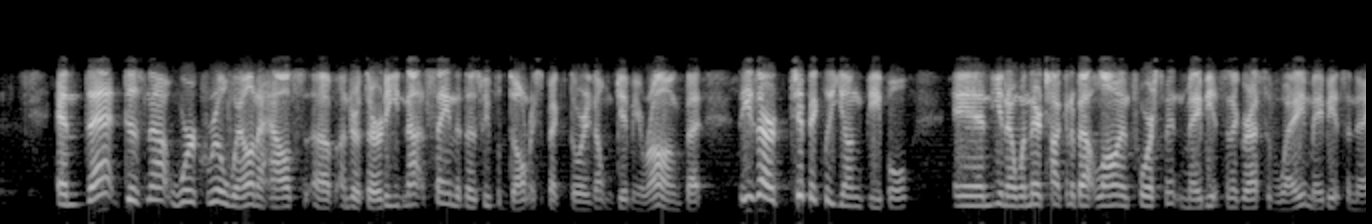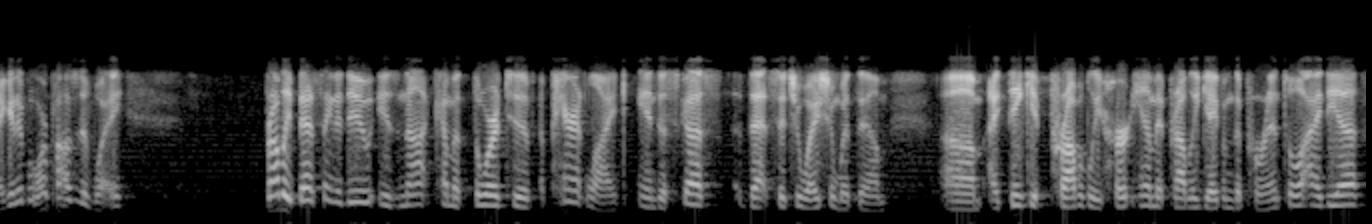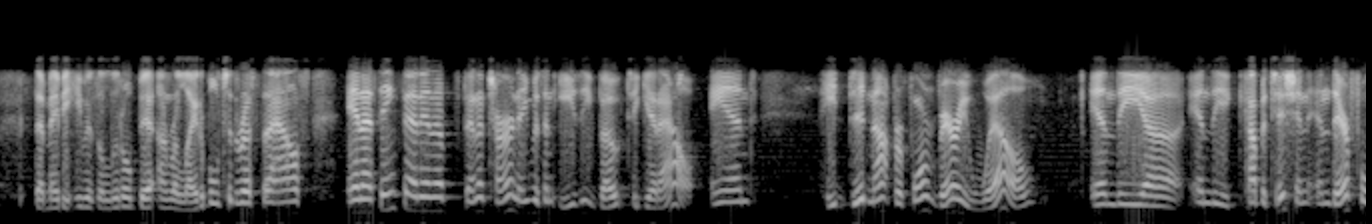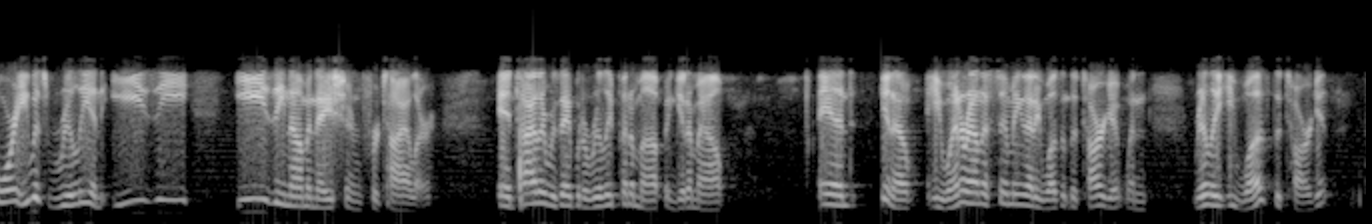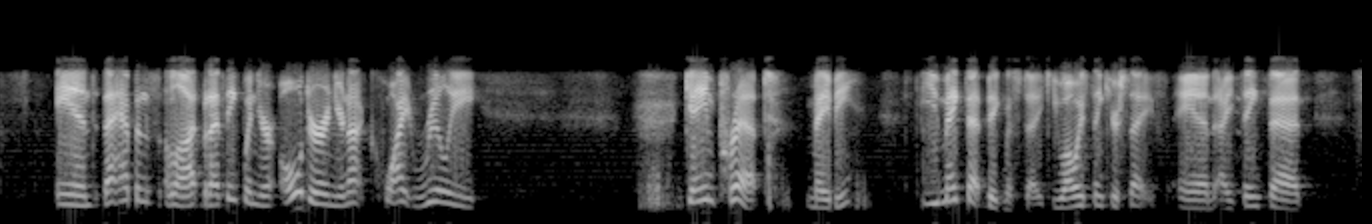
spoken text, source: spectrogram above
and that does not work real well in a house of under 30. Not saying that those people don't respect authority. Don't get me wrong, but these are typically young people. And you know when they're talking about law enforcement, maybe it's an aggressive way, maybe it's a negative or a positive way probably best thing to do is not come authoritative, parent like, and discuss that situation with them. Um, I think it probably hurt him. It probably gave him the parental idea that maybe he was a little bit unrelatable to the rest of the house. And I think that in a in a turn, he was an easy vote to get out, and he did not perform very well in the uh, in the competition, and therefore he was really an easy easy nomination for Tyler and Tyler was able to really put him up and get him out. And you know, he went around assuming that he wasn't the target when really he was the target. And that happens a lot, but I think when you're older and you're not quite really game prepped, maybe, you make that big mistake. You always think you're safe. And I think that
